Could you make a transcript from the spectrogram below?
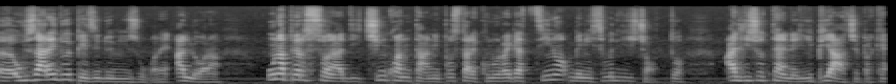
uh, usare due pesi e due misure. Allora, una persona di 50 anni può stare con un ragazzino benissimo di 18 al diciottenne gli piace perché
